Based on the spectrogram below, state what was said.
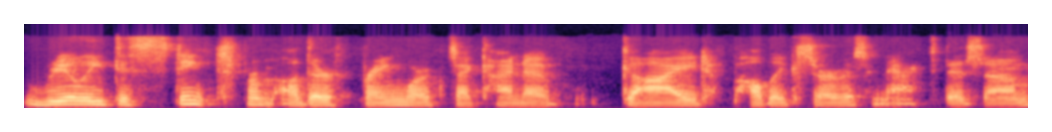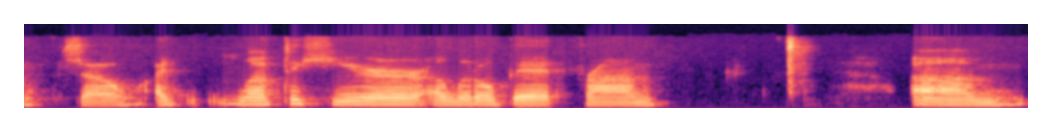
really distinct from other frameworks that kind of guide public service and activism. So I'd love to hear a little bit from um,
